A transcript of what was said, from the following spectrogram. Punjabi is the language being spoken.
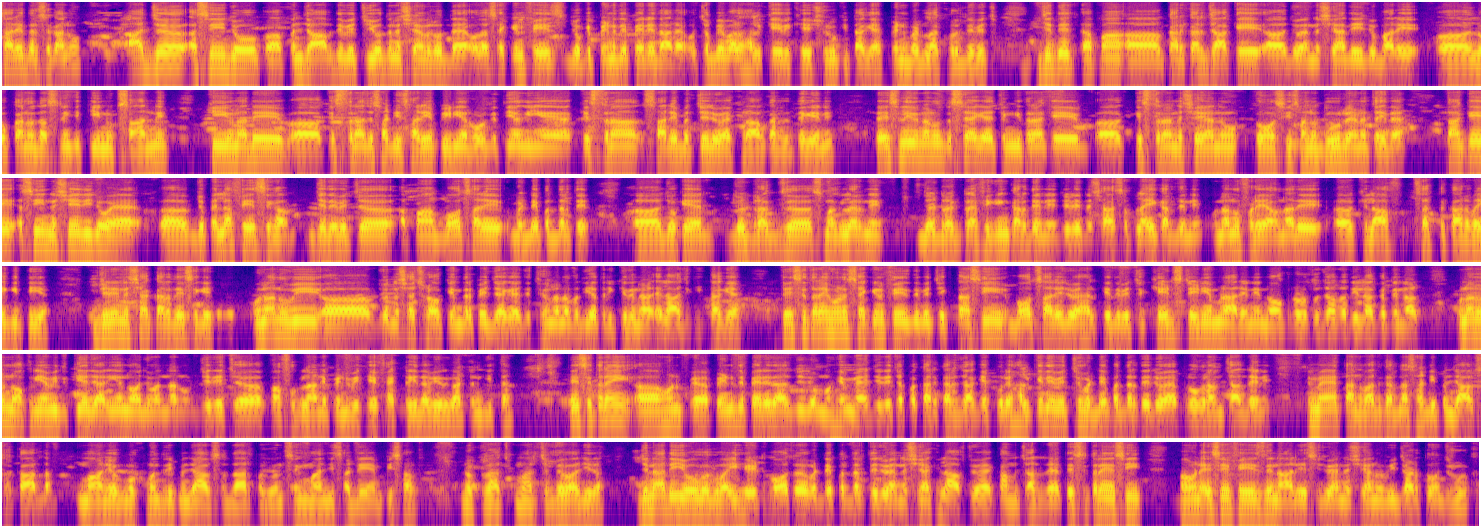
ਸਾਰੇ ਦਰਸ਼ਕਾਂ ਨੂੰ। ਅੱਜ ਅਸੀਂ ਜੋ ਪੰਜਾਬ ਦੇ ਵਿੱਚ ਯੁੱਧ ਨਸ਼ਿਆਂ ਵਿਰੁੱਧ ਹੈ, ਉਹਦਾ ਸੈਕੰਡ ਫੇਜ਼ ਜੋ ਕਿ ਪਿੰਡ ਦੇ ਪਹਿਰੇਦਾਰ ਹੈ, ਉਹ ਚੱਬੇਵਾਲ ਹਲਕੇ ਵਿਖੇ ਸ਼ੁਰੂ ਕੀਤਾ ਗਿਆ ਪਿੰਡ ਬੜਲਾ ਖੁਰਦ ਦੇ ਵਿੱਚ ਜਿੱਦੇ ਆਪਾਂ ਘਰ ਘਰ ਜਾ ਕੇ ਜੋ ਹੈ ਨਸ਼ਿਆਂ ਦੇ ਜੋ ਬਾਰੇ ਲੋਕਾਂ ਨੂੰ ਦੱਸ ਰਹੇ ਕਿ ਕੀ ਨੁਕਸਾਨ ਨੇ, ਕਿ ਉਹਨਾਂ ਦੇ ਕਿਸ ਤਰ੍ਹਾਂ ਜੋ ਸਾਡੀ ਸਾਰੀਆਂ ਪੀੜ੍ਹੀਆਂ ਰੋੜ ਦਿੱਤੀਆਂ ਗਈਆਂ ਹੈ, ਕਿਸ ਤਰ੍ਹਾਂ ਸਾਰੇ ਬੱਚੇ ਜੋ ਹੈ ਖਰਾਬ ਕਰ ਦਿੱਤੇ ਗਏ ਨੇ। ਤੇ ਇਸ ਲਈ ਉਹਨਾਂ ਨੂੰ ਦੱਸਿਆ ਗਿਆ ਚੰਗੀ ਤਰ੍ਹਾਂ ਕਿ ਕਿਸ ਤਰ੍ਹਾਂ ਨਸ਼ਿਆਂ ਨੂੰ ਤੋਂ ਅਸੀਂ ਸਾਨੂੰ ਦੂਰ ਰਹਿਣਾ ਚਾਹੀਦਾ ਹੈ। ਤਾਂ ਕਿ ਅਸੀਂ ਨਸ਼ੇ ਦੀ ਜੋ ਹੈ ਜੋ ਪਹਿਲਾ ਫੇਸ ਸੀਗਾ ਜਿਹਦੇ ਵਿੱਚ ਆਪਾਂ ਬਹੁਤ ਸਾਰੇ ਵੱਡੇ ਪੱਧਰ ਤੇ ਜੋ ਕਿ ਜੋ ਡਰੱਗਸ ਸਮਗਲਰ ਨੇ ਜਾਂ ਡਰੱਗ ਟ੍ਰੈਫਿਕਿੰਗ ਕਰਦੇ ਨੇ ਜਿਹੜੇ ਨਸ਼ਾ ਸਪਲਾਈ ਕਰਦੇ ਨੇ ਉਹਨਾਂ ਨੂੰ ਫੜਿਆ ਉਹਨਾਂ ਦੇ ਅ, ਖਿਲਾਫ ਸਖਤ ਕਾਰਵਾਈ ਕੀਤੀ ਹੈ। ਜਿਹੜੇ ਨਸ਼ਾ ਕਰਦੇ ਸੀਗੇ ਉਹਨਾਂ ਨੂੰ ਵੀ ਅ, ਜੋ ਨਸ਼ਾ ਛੁਡਾਓ ਕੇਂਦਰ ਭੇਜਿਆ ਗਿਆ ਜਿੱਥੇ ਉਹਨਾਂ ਦਾ ਵਧੀਆ ਤਰੀਕੇ ਦੇ ਨਾਲ ਇਲਾਜ ਕੀਤਾ ਗਿਆ ਤੇ ਇਸੇ ਤਰ੍ਹਾਂ ਹੀ ਹੁਣ ਸੈਕੰਡ ਫੇਜ਼ ਦੇ ਵਿੱਚ ਇੱਕ ਤਾਂ ਅਸੀਂ ਬਹੁਤ ਸਾਰੇ ਜੋ ਹੈ ਹਲਕੇ ਦੇ ਵਿੱਚ ਖੇਡ ਸਟੇਡੀਅਮ ਬਣਾ ਰਹੇ ਨੇ 9 ਕਰੋੜ ਤੋਂ ਜ਼ਿਆਦਾ ਦੀ ਲਾਗਤ ਦੇ ਨਾਲ। ਉਹਨਾਂ ਨੂੰ ਨੌਕਰੀਆਂ ਵੀ ਦਿੱਤੀਆਂ ਜਾ ਰਹੀਆਂ ਨੌਜਵਾਨਾਂ ਨੂੰ, ਜਿਹਦੇ ਚ ਆਪਾਂ ਫੁਗਲਾਣੇ ਪਿੰਡ ਵਿਖੇ ਫੈਕਟਰੀ ਦਾ ਵੀ ਉਦਘਾਟਨ ਕੀਤਾ। ਤੇ ਇਸੇ ਤਰ੍ਹਾਂ ਹੀ ਹੁਣ ਪਿੰਡ ਦੇ ਪਹਿਰੇਦਾਰ ਦੀ ਜੋ ਮੁਹਿੰਮ ਹੈ, ਜਿਹਦੇ ਚ ਆਪਾਂ ਘਰ ਘਰ ਜਾ ਕੇ ਪੂਰੇ ਹਲਕੇ ਦੇ ਵਿੱਚ ਵੱਡੇ ਪੱਧਰ ਤੇ ਜੋ ਹੈ ਪ੍ਰੋਗਰਾਮ ਚੱਲ ਰਹੇ ਨੇ। ਤੇ ਮੈਂ ਧੰਨਵਾਦ ਕਰਦਾ ਸਾਡੀ ਪੰਜਾਬ ਸਰਕਾਰ ਦਾ ਮਾਨਯੋਗ ਮੁੱਖ ਮੰਤਰੀ ਪੰਜਾਬ ਸਰਦਾਰ ਭਗਵੰਤ ਸਿੰਘ ਮਾਨ ਜੀ, ਸਾਡੇ ਐਮਪੀ ਸਾਹਿਬ, ਡਾਕਟਰ ਰਾਜਕੁਮਾਰ ਚੱਬੇਵਾਲ ਜੀ ਦਾ। ਜਿਨ੍ਹਾਂ ਦੀ ਯੋਗ ਅਗਵਾਈ ਹੇਠ ਬਹੁਤ ਵੱਡੇ ਪੱਧਰ ਤੇ ਜੋ ਹੈ ਨਸ਼ਿਆਂ ਖਿਲਾਫ ਜੋ ਹੈ ਕੰਮ ਚੱਲ ਰਿਹਾ ਤੇ ਇਸੇ ਤਰ੍ਹਾਂ ਅਸੀਂ ਹੁਣ ਇਸੇ ਫੇਜ਼ ਦੇ ਨਾਲ ਹੀ ਅਸੀਂ ਜੋ ਹੈ ਨਸ਼ਿਆਂ ਨੂੰ ਵੀ ਜੜ ਤੋਂ ਜ਼ਰੂਰ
